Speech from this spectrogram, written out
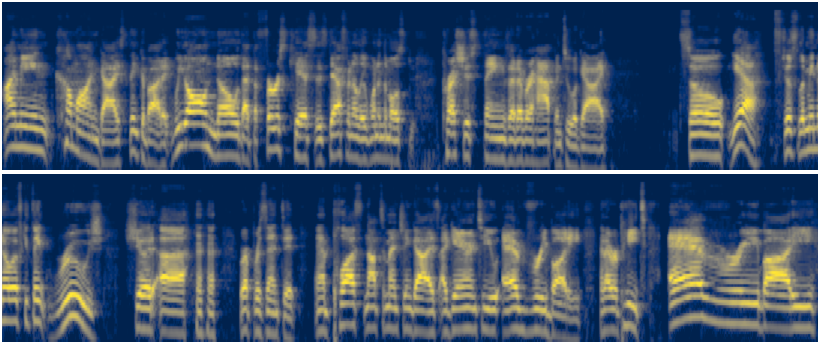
I mean, come on, guys, think about it. We all know that the first kiss is definitely one of the most precious things that ever happened to a guy. So, yeah, just let me know if you think Rouge should uh, represent it. And plus, not to mention, guys, I guarantee you everybody, and I repeat, everybody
